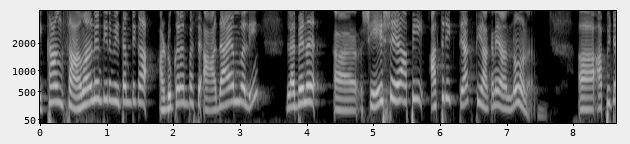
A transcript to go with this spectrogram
නිකං සාමාන්‍ය තින විතම් ටික අඩු කරන් පස්සේ ආදායම් වලින් ලැබෙන අ, ශේෂය අපි අතිරික්තයක් තියාගෙන යන්න ඕන. අ, අපිට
